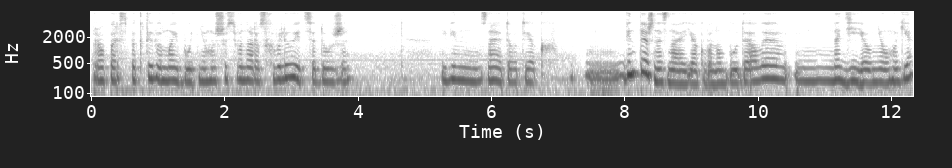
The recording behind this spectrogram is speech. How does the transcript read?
про перспективи майбутнього. Щось вона розхвилюється дуже. І він, знаєте, от як він теж не знає, як воно буде, але надія в нього є,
